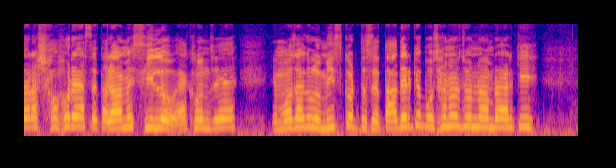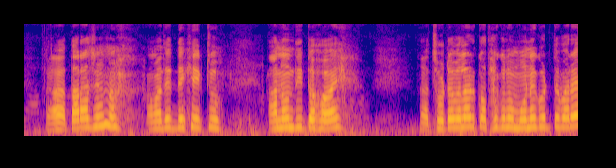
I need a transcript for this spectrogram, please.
যারা শহরে আছে, তারা গ্রামে ছিল। এখন যে মজাগুলো মিস করতেছে, তাদেরকে বোঝানোর জন্য আমরা আর কি তারা যেন আমাদের দেখে একটু আনন্দিত হয়। ছোটোবেলার কথাগুলো মনে করতে পারে।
